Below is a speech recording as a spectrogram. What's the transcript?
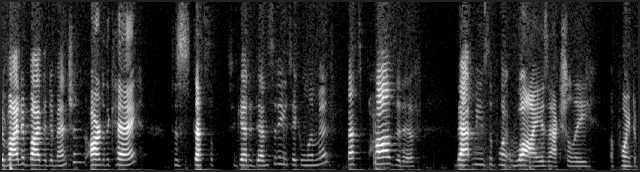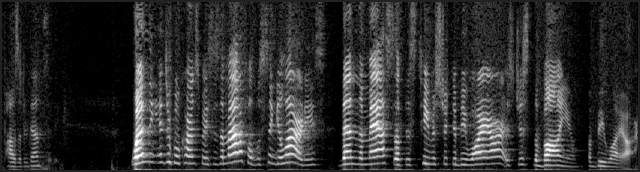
Divided by the dimension, R to the K. To, that's the, to get a density, you take a limit. That's positive. That means the point Y is actually a point of positive density. When the integral current space is a manifold with singularities, then the mass of this T restricted BYR is just the volume of BYR.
